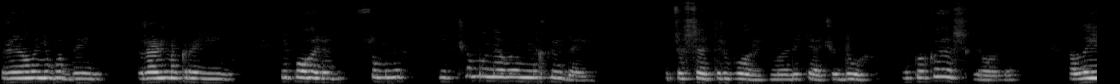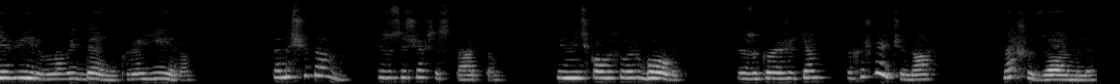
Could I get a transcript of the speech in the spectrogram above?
зруйновані будинки, зражена країна, і погляд сумних, ні в чому невинних людей. І це все тривожить мою дитячу душу викликає сльози. Але я вірю в новий день, Україна. Та нещодавно я зустрічався з татом. Він військовослужбовець, ризикує життям, захищаючи нас, нашу землю.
